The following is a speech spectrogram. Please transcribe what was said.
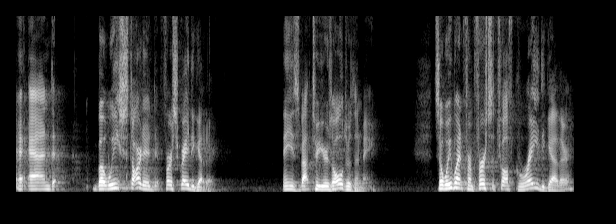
And, but we started first grade together. And he's about two years older than me. So we went from first to 12th grade together.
